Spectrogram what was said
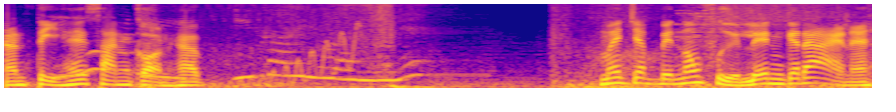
อันติให้ซันก่อนครับ ไม่จำเป็นต้องฝืนเล่นก็ได้นะ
